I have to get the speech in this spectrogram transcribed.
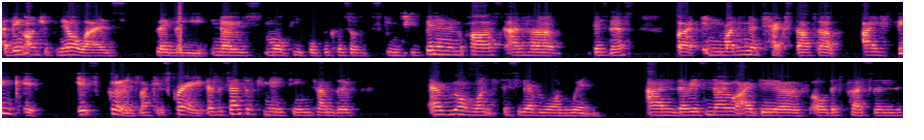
I think entrepreneur wise, Leggy knows more people because of the schemes she's been in in the past and her business. But in running a tech startup, I think it it's good. Like it's great. There's a sense of community in terms of everyone wants to see everyone win. And there is no idea of, oh, this person is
